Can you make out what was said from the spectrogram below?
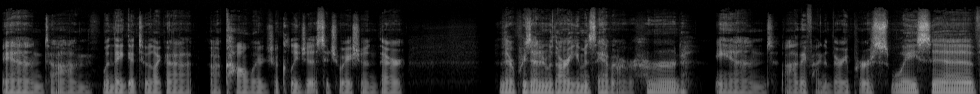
and um, when they get to like a, a college, a collegiate situation, they're they're presented with arguments they haven't ever heard, and uh, they find them very persuasive.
